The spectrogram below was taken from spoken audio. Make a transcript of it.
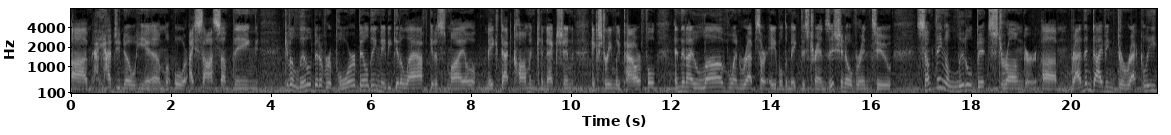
Um, how'd you know him?" Or I saw something give a little bit of rapport building, maybe get a laugh, get a smile, make that common connection extremely powerful. And then I love when reps are able to make this transition over into something a little bit stronger. Um, rather than diving directly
